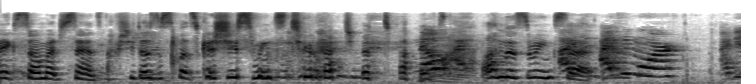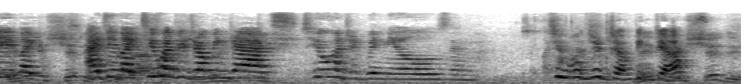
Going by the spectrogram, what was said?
makes so much sense. Oh, she does the splits because she swings 200 times No, I, on the swing set. I did more. I did like you should do I did like 200 jumping jacks, 200 windmills, and 200 jumping Maybe jacks. you should do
